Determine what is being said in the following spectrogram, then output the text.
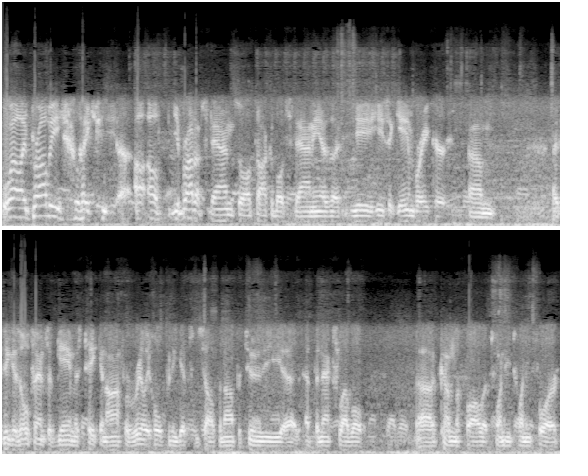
Well, I probably like. Uh, I'll, I'll, you brought up Stan, so I'll talk about Stan. He has a he, he's a game breaker. Um, I think his offensive game has taken off. We're really hoping he gets himself an opportunity uh, at the next level uh, come the fall of 2024.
